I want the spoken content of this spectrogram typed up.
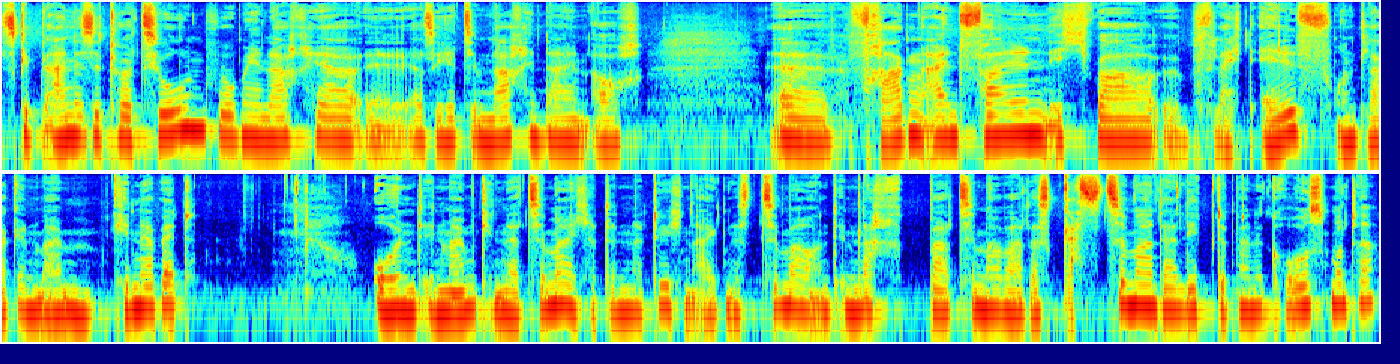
Es gibt eine Situation, wo mir nachher, äh, also jetzt im Nachhinein auch äh, Fragen einfallen. Ich war äh, vielleicht elf und lag in meinem Kinderbett und in meinem Kinderzimmer. Ich hatte natürlich ein eigenes Zimmer und im Nachbarzimmer war das Gastzimmer, da lebte meine Großmutter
